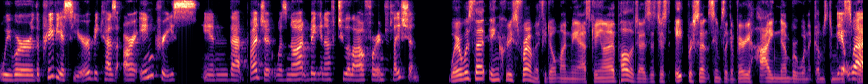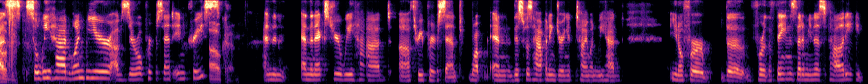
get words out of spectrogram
we were the previous year because our increase in that budget was not big enough to allow for inflation. Where was that increase from, if you don't mind me asking? And I apologize. It's just 8% seems like a very high number when it comes to municipalities. It was. So we had one year of 0% increase. Okay. And then and the next year we had uh, 3%. And this was happening during a time when we had you know for the for the things that a municipality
